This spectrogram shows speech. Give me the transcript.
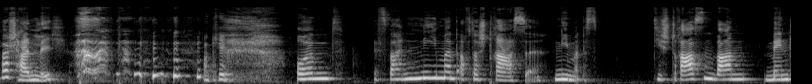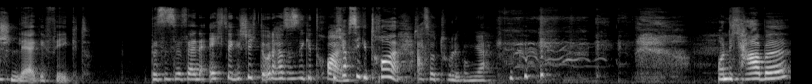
wahrscheinlich Okay. Und es war niemand auf der Straße. Niemand. Die Straßen waren menschenleer gefegt. Das ist jetzt eine echte Geschichte oder hast du sie geträumt? Ich habe sie geträumt. Achso, Entschuldigung, ja. Und ich habe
